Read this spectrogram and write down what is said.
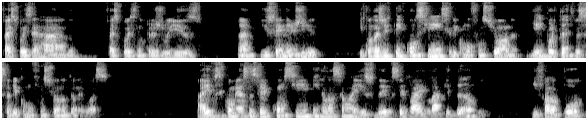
Faz coisa errada, faz coisa no prejuízo. Né? Isso é energia. E quando a gente tem consciência de como funciona, e é importante você saber como funciona o teu negócio, aí você começa a ser consciente em relação a isso. Daí você vai lapidando e fala, pô,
